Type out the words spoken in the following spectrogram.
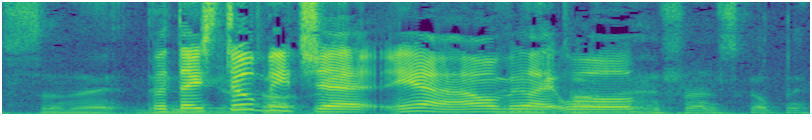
So they, But they still to- at. Yeah, I'll be like, well, insurance company.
